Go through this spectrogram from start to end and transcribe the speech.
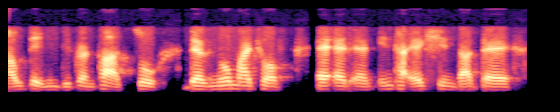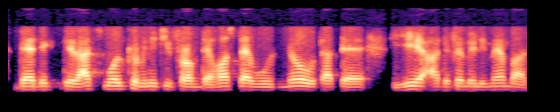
Gauteng in different parts. So there's no much of an interaction that the, the, the, that small community from the hostel would know that uh, here are the family members.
